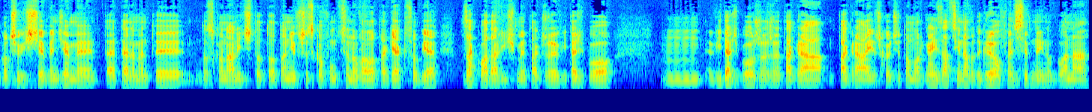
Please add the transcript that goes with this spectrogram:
oczywiście będziemy te, te elementy doskonalić, to, to, to nie wszystko funkcjonowało tak, jak sobie zakładaliśmy, także widać było Mm, Widać było, że, że ta, gra, ta gra, jeśli chodzi o tą organizację nawet gry ofensywnej, no była na,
